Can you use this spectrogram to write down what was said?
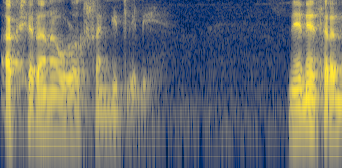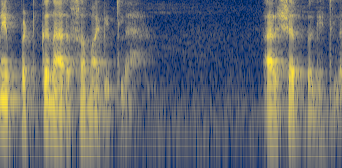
अक्षरांना ओळख सांगितलेली. नेनेसरांनी पटकन आरसा मागितला. आरशात बघितलं.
